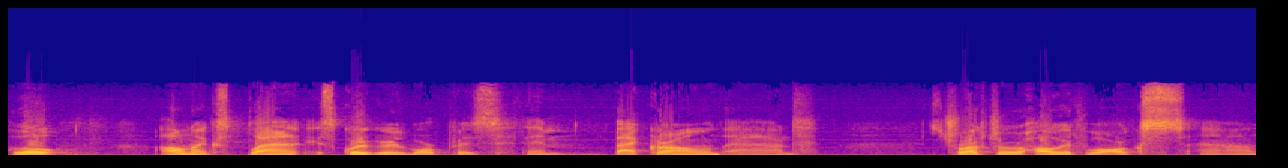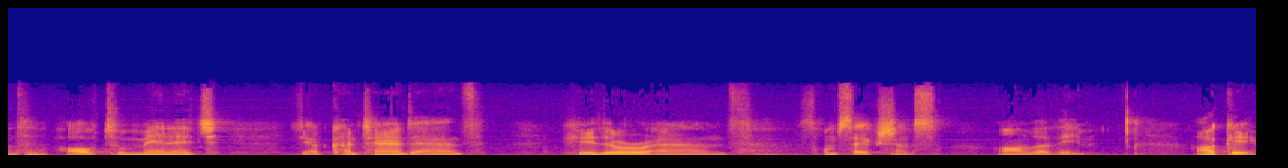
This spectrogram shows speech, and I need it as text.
Hello, I want to explain SquareGrid WordPress theme background and structure, how it works and how to manage your content and header and some sections on the theme. Okay,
